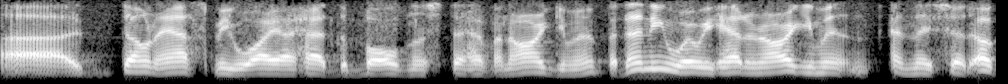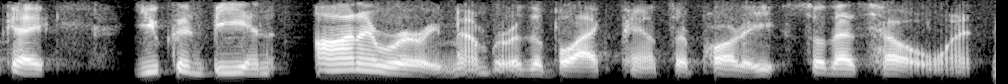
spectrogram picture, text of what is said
uh, don't ask me why I had the boldness to have an argument, but anyway, we had an argument, and they said, okay, you can be an honorary member of the Black Panther Party. So that's how it went.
